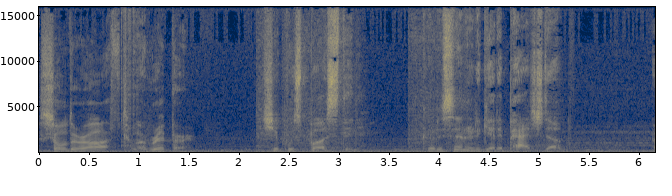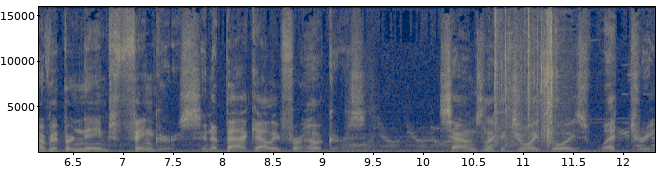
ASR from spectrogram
Sold her off to a ripper. Chip was busted. Could have sent her to get it patched up. A ripper named Fingers in a back alley for hookers. Sounds like a Joy Toy's wet dream.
